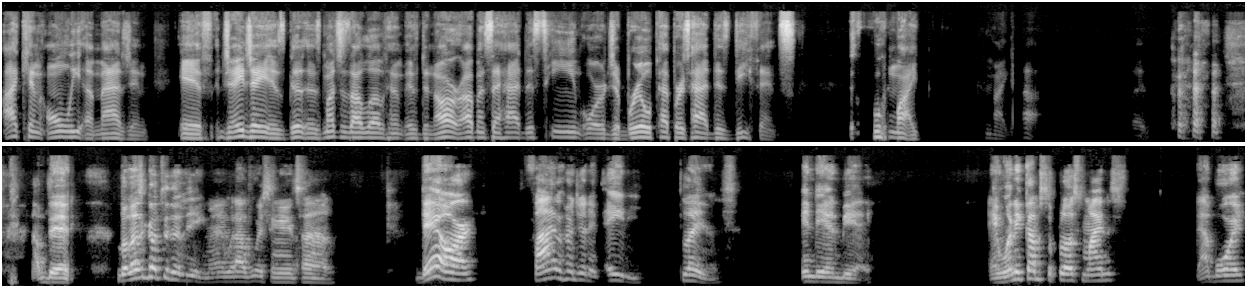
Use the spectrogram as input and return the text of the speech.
I can only imagine if JJ is good as much as I love him. If Denard Robinson had this team or Jabril Peppers had this defense, oh my, my God. I'm dead. But let's go to the league, man, without wasting any time. There are 580 players in the NBA. And when it comes to plus minus, that boy,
